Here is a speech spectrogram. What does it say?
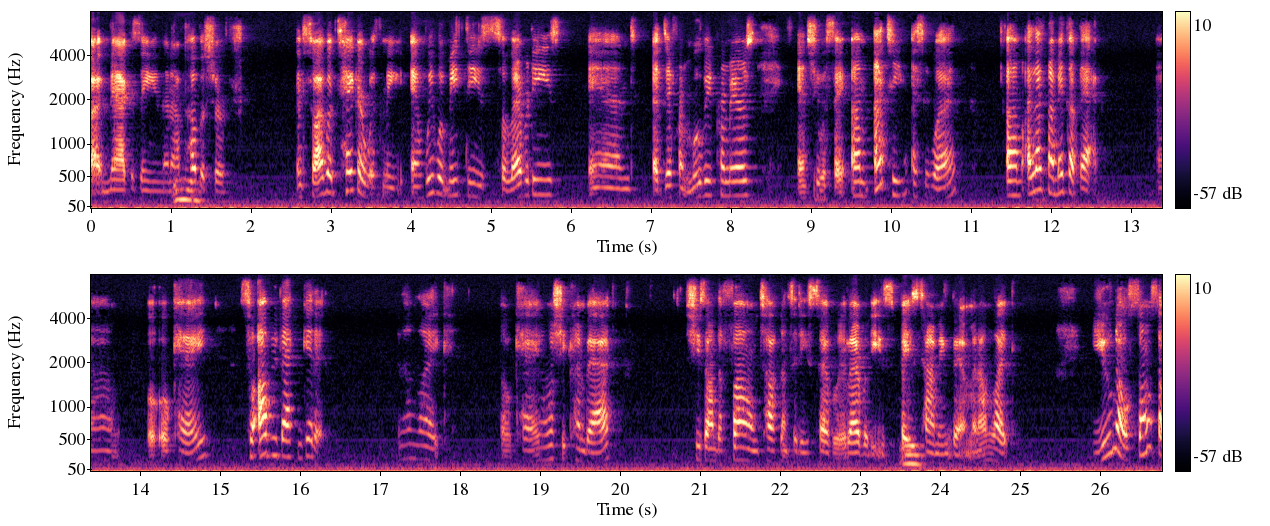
a magazine and I'm Mhm. a publisher. And so I would take her with me and we would meet these celebrities and at different movie premieres. And she would say, um, Auntie, I said, what? Um, I left my makeup bag. Um, okay. So I'll be back and get it. And I'm like, okay. And when she come back, she's on the phone talking to these celebrities, Mm. FaceTiming them. And I'm like, you know so and so.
